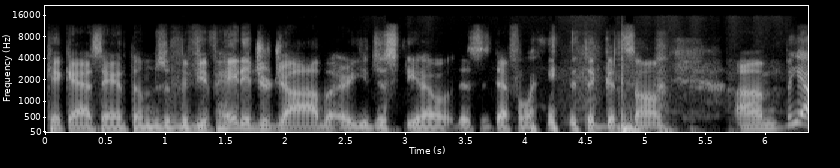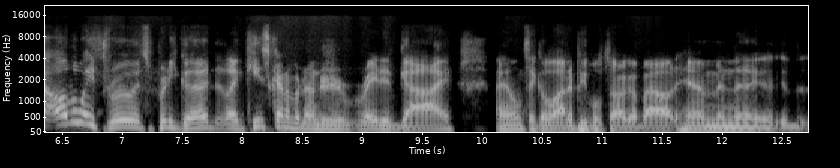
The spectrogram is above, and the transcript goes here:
kick-ass anthems of if you've hated your job or you just, you know, this is definitely it's a good song. Um, but yeah, all the way through, it's pretty good. Like he's kind of an underrated guy. I don't think a lot of people talk about him in the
